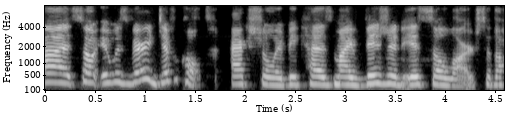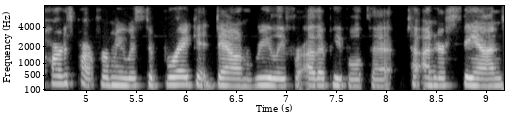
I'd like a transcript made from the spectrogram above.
Uh, so it was very difficult actually because my vision is so large. So the hardest part for me was to break it down really for other people to to understand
